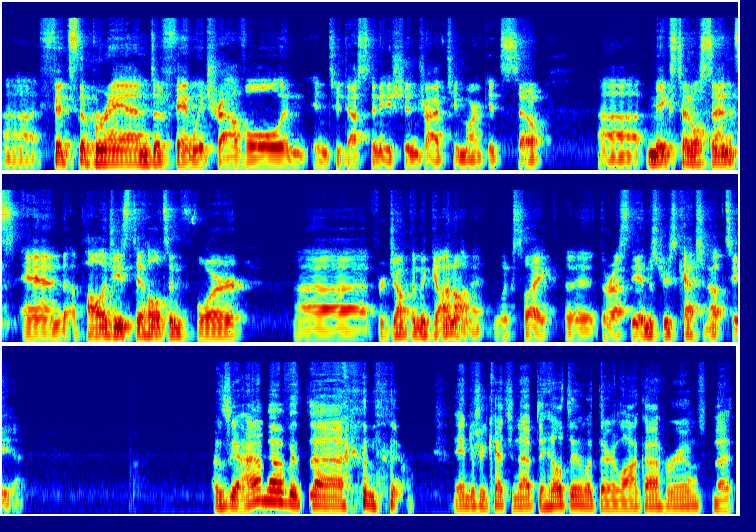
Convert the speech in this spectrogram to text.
Uh, fits the brand of family travel and into destination drive to markets. So uh, makes total sense and apologies to hilton for uh, for jumping the gun on it. Looks like the the rest of the industry is catching up to you I, was, I don't know if it's uh, the industry catching up to Hilton with their lock off rooms, but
